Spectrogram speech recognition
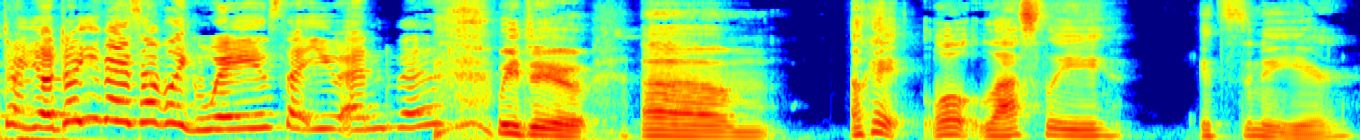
don't, you, don't you guys have like ways that you end this? we do. Um okay, well lastly, it's the new year.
